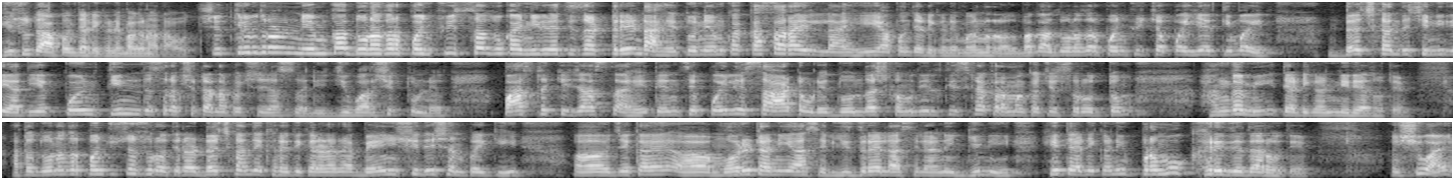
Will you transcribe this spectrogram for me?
हे सुद्धा आपण त्या ठिकाणी बघणार आहोत. शेतकरी मित्रांनो नेमका दोन हजार पंचवीसचा जो काही निर्यातीचा ट्रेंड आहे तो नेमका कसा राहिलेला आहे हे आपण त्या ठिकाणी बघणार आहोत. बघा दोन हजार पंचवीसच्या पहिल्या तिमाहीत डच कांद्याची निर्यात एक पॉईंट तीन दशलक्ष टनापेक्षा जास्त झाली जी वार्षिक तुलनेत पाच टक्के जास्त आहे. त्यांचे पहिले सहा आठवडे दोन दशकामधील तिसऱ्या क्रमांकाचे सर्वोत्तम हंगामी त्या ठिकाणी निर्यात होते. आता दोन हजार पंचवीसच्या सुरुवातीला डच कांदे खरेदी करणाऱ्या ब्याऐंशी देशांपैकी जे काय मॉरिटानिया असेल इस्रायल असेल आणि गिनी हे त्या ठिकाणी प्रमुख खरेदीदार होते. शिवाय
